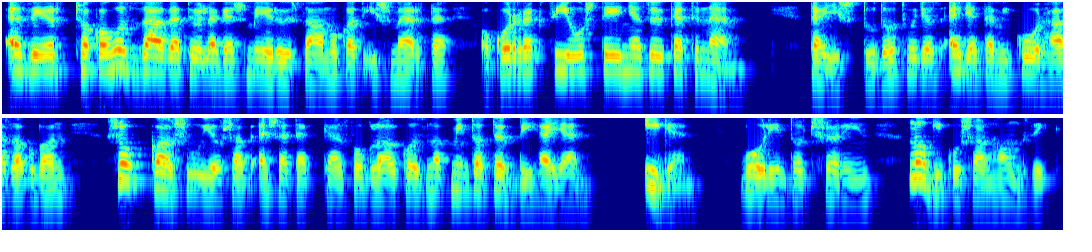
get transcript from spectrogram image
ezért csak a hozzávetőleges mérőszámokat ismerte, a korrekciós tényezőket nem. Te is tudod, hogy az egyetemi kórházakban sokkal súlyosabb esetekkel foglalkoznak, mint a többi helyen. Igen, bólintott Sörin, logikusan hangzik.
